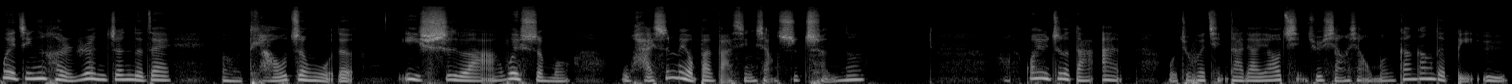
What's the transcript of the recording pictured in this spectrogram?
我已经很认真的在，呃，调整我的意识啦，为什么我还是没有办法心想事成呢？关于这个答案，我就会请大家邀请去想想我们刚刚的比喻，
